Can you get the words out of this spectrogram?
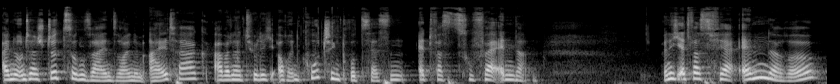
eine Unterstützung sein sollen im Alltag, aber natürlich auch in Coaching-Prozessen etwas zu verändern. Wenn ich etwas verändere,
